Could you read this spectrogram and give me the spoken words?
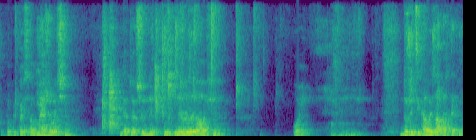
типу, якогось обмежувача. Для того, щоб він не виливався. Ой. Дуже цікавий запах такий.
